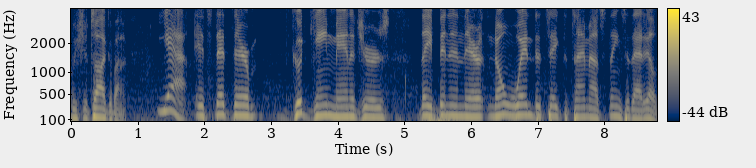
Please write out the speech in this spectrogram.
we should talk about, yeah, it's that they're good game managers. They've been in there, know when to take the timeouts, things of that ilk.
